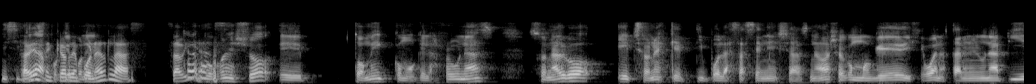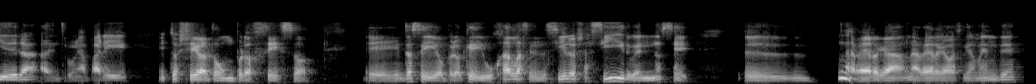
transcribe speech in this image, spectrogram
ni siquiera ¿Sabías en qué orden ponerlas? ¿Sabías? Claro, porque yo eh, tomé como que las runas son algo hecho, no es que tipo las hacen ellas, ¿no? Yo como que dije, bueno, están en una piedra, adentro de una pared, esto lleva todo un proceso. Eh, entonces digo, ¿pero qué? ¿Dibujarlas en el cielo ya sirven? No sé. Eh, una verga, una verga básicamente.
